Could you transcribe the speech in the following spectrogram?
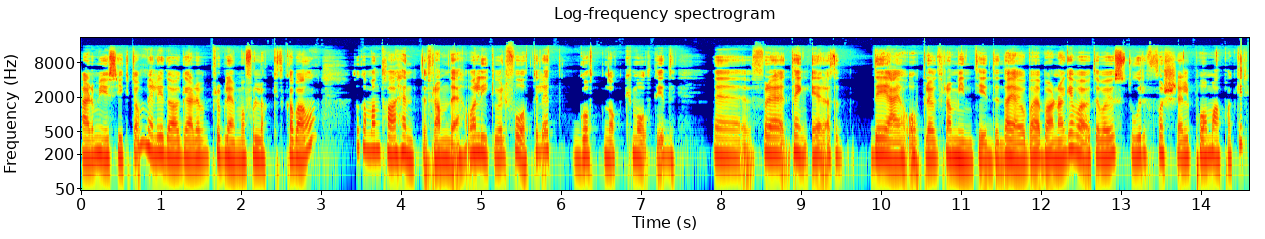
er det mye sykdom, eller i dag er det problemer med å få lagt kabalen, så kan man ta hente fram det, og allikevel få til et godt nok måltid. Eh, For jeg tenker at det jeg har opplevd fra min tid da jeg jobba i barnehage, var at det var jo stor forskjell på matpakker.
